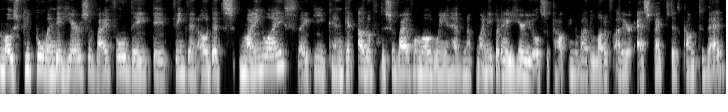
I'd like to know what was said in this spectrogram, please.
most people when they hear survival they they think then oh that's money wise like you can get out of the survival mode when you have enough money. But i hear you also talking about a lot of other aspects that come to that.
